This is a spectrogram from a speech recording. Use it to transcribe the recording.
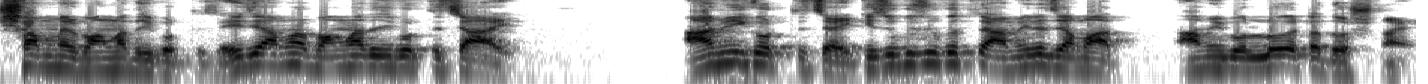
সাম্যের বাংলাদেশ করতে চাই। এই যে আমরা বাংলাদেশ করতে চাই, আমি করতে চাই, কিছু কিছু ক্ষেত্রে আমিরে জামাত, আমি বললেও এটা দোষ নয়।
